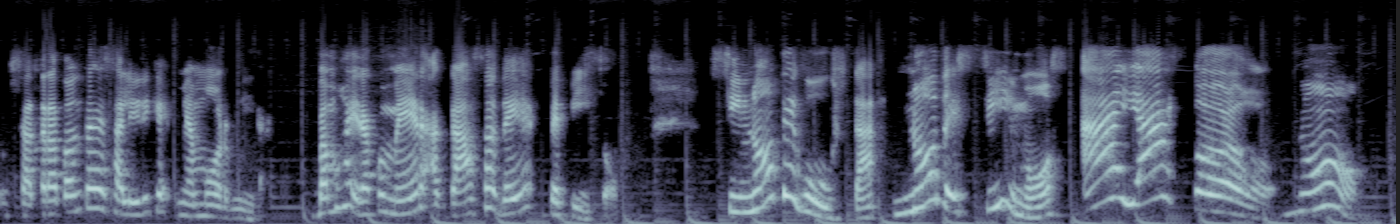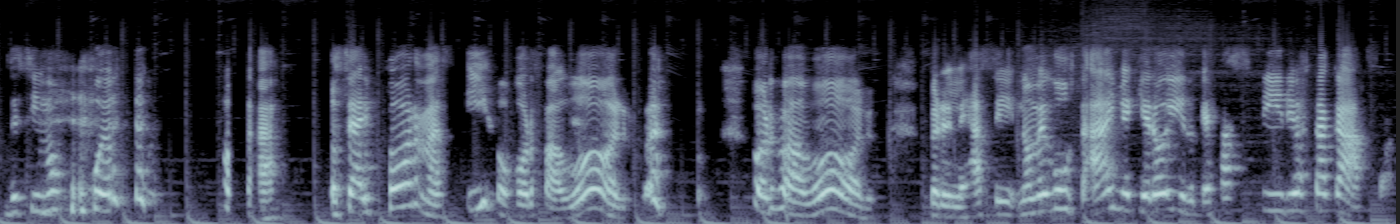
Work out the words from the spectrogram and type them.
o sea, trato antes de salir y que, mi amor, mira, vamos a ir a comer a casa de Pepito. Si no te gusta, no decimos, ¡ay, asco! No, decimos, puedo. O sea, hay formas, hijo, por favor, por favor. Pero él es así, no me gusta, ay, me quiero ir, qué fastidio esta casa.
